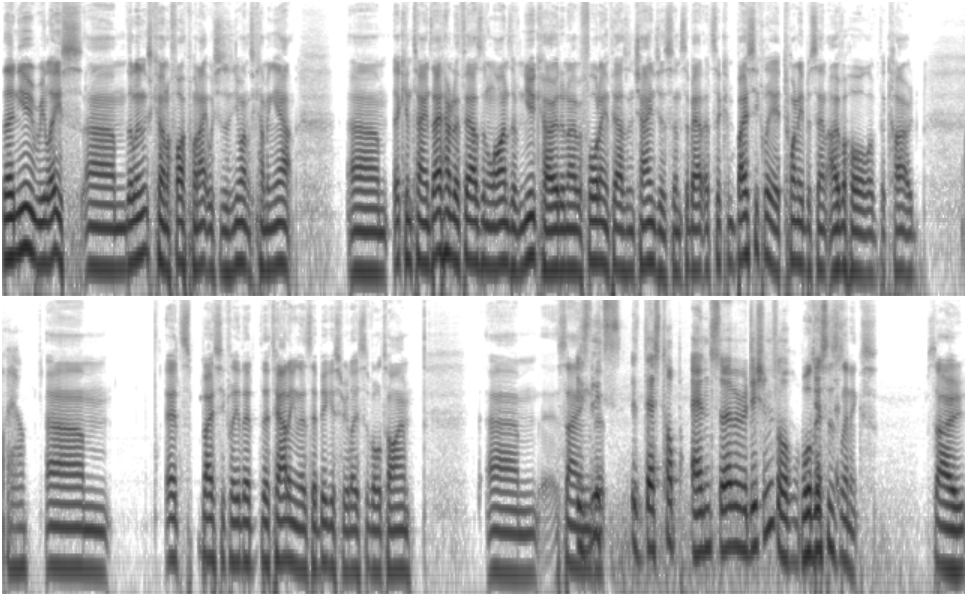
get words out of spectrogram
the new release, um, the Linux kernel 5.8, which is a new one that's coming out, um, it contains 800,000 lines of new code and over 14,000 changes. And it's about it's a, basically a 20% overhaul of the code. Wow. Um, it's basically the the touting it as their biggest release of all time. Um, saying Is this is desktop and server editions or well, this is Linux, so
